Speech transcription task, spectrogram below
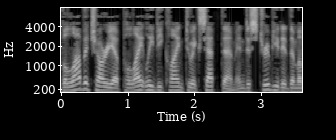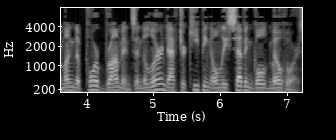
Vallabhacharya politely declined to accept them and distributed them among the poor Brahmins and the learned after keeping only seven gold mohurs.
